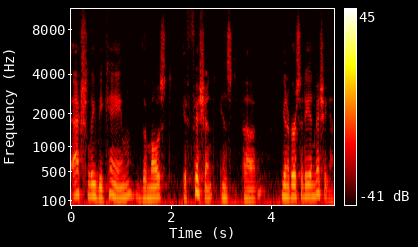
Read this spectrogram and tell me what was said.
actually became the most efficient uh, university in Michigan.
